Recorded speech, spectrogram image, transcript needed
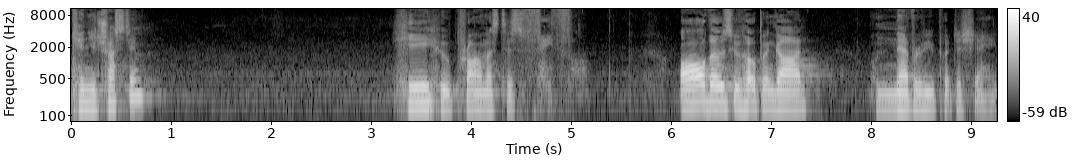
Can you trust Him? He who promised is faithful. All those who hope in God will never be put to shame.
